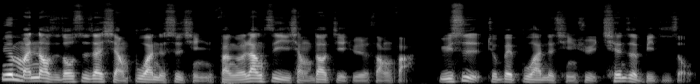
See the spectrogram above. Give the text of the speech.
因为满脑子都是在想不安的事情，反而让自己想不到解决的方法，于是就被不安的情绪牵着鼻子走。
